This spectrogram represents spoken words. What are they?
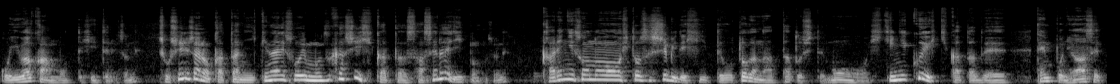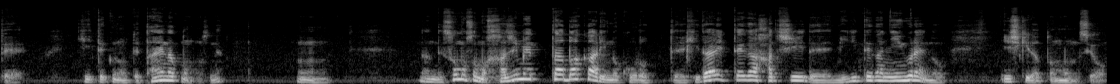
こう違和感を持って弾いてるんですよね。初心者の方にいきなりそういう難しい弾き方させないでいいと思うんですよね。仮にその人差し指で弾いて音が鳴ったとしても、弾きにくい弾き方でテンポに合わせて弾いていくのって大変だと思うんですね。うん。なんでそもそも始めたばかりの頃って左手が8で右手が2ぐらいの意識だと思うんですよ。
